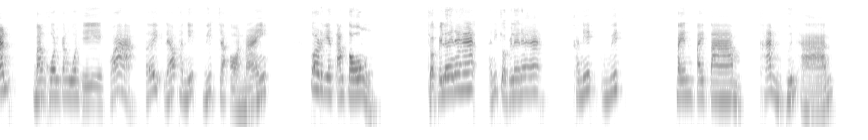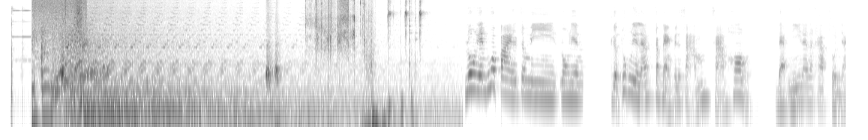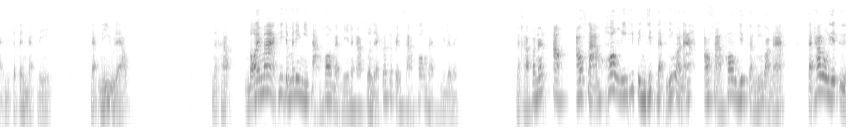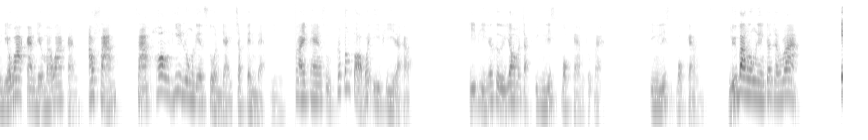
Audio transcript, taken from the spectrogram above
นั้นบางคนกังวลอีกว่า เอ้ย แล้วคณิตวิทย์จะอ่อนไหม ก็เรียนตามตรง จดไปเลยนะฮะ อันนี้จดไปเลยนะฮะ คณิตวิทย์เป็นไปตามขั้นพื้นฐาน โรงเรียนทั่วไปจะมีโรงเรียนเกือบทุกโรงเรียนแล้วจะแบ่งเป็นสามสามห้องแบบนี้แล้วนะครับ ส่วนใหญ่จะเป็นแบบนี้ แบบนี้อยู่แล้วนะครับ น้อยมากที่จะไม่ได้มีสามห้องแบบนี้นะครับ ส่วนใหญ่ก็จะเป็นสามห้องแบบนี้เลยนะครับ เพราะนั้นเอาเอาสามห้องนี้ที่เป็นยึดแบบนี้ก่อนนะ เอาสามห้องยึดก่อนนี้ก่อนนะ แต่ถ้าโรงเรียนอื่นเดี๋ยวว่ากันเดี๋ยวมาว่ากัน เอาสามสามห้องที่โรงเรียนส่วนใหญ่จะเป็นแบบนี้ใครแพงสุดก็ต้องตอบว่า EP แหละครับ EP ก็คือย่อมาจาก English Program ถูกไหม English Program หรือบางโรงเรียนก็จะว่า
